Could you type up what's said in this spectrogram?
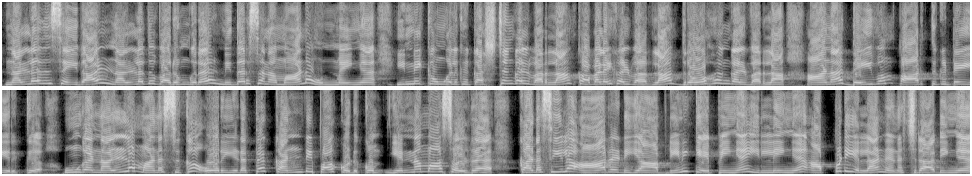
நல்லது செய்தால் நல்லது வருங்கிற நிதர்சனமான உண்மைங்க. இன்னைக்கு உங்களுக்கு கஷ்டங்கள் வரலாம் கவலைகள் வரலாம் துரோகங்கள் வரலாம். ஆனா தெய்வம் பார்த்துக்கிட்டே இருக்கு. உங்க நல்ல மனசுக்கு ஒரு இடத்தை கண்டிப்பா கொடுக்கும். என்னம்மா சொல்ற? கடைசியில ஆறடியா அப்படின்னு கேட்பீங்க இல்லைங்க? அப்படியெல்லாம் நினைச்சிடாதீங்க.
